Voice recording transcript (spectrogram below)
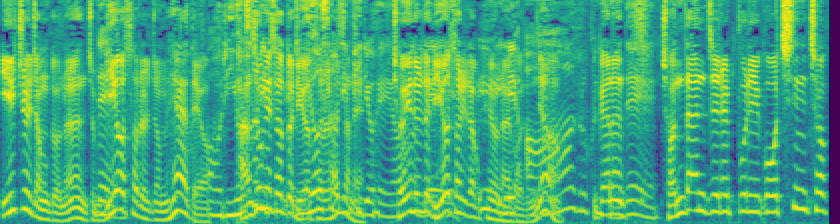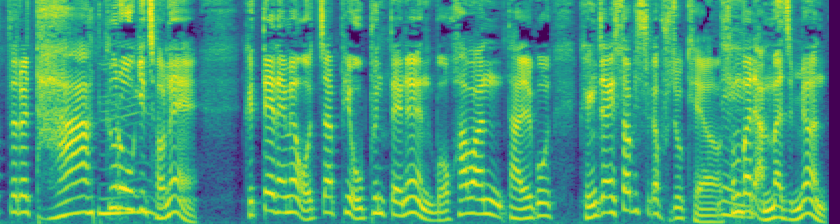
일주일 정도는 좀 네. 리허설을 좀 해야 돼요. 어, 리허설이, 방송에서도 리허설을 하잖아요. 필요해요. 저희들도 네. 리허설이라고. 표현하거든요. 아, 그러니까는 네. 전단지를 뿌리고 친척들을 다 끌어오기 음. 전에 그때 되면 어차피 오픈 때는 뭐 화환 달고 굉장히 서비스가 부족해요. 네. 손발이 안 맞으면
